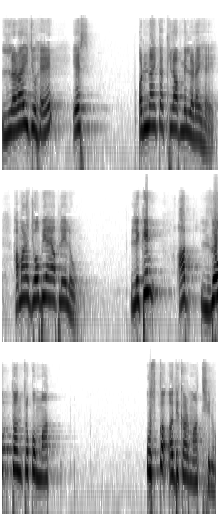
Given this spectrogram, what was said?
लड़ाई जो है, इस अन्याय का खिलाफ में लड़ाई है। हमारा जो भी है, आप ले लो। लेकिन आप लोकतंत्र को मत उसका अधिकार मत छीनो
